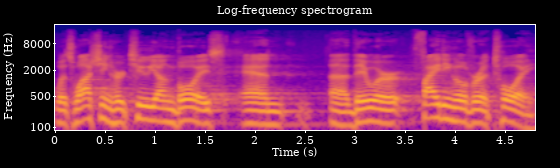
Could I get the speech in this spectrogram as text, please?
was watching her two young boys, and uh, they were fighting over a toy.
